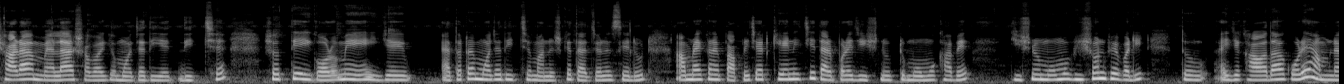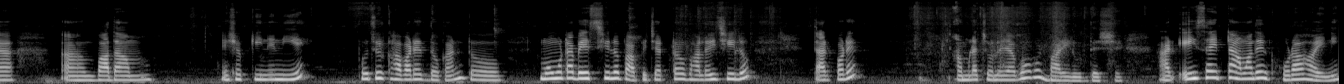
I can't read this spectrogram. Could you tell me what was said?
সারা মেলা সবাইকে মজা দিয়ে দিচ্ছে। সত্যি এই গরমে এই যে এতটা মজা দিচ্ছে মানুষকে, তার জন্য সেলুট আমরা এখানে পাপড়ি চাট খেয়ে নিচ্ছি, তারপরে জিষ্ণু একটু মোমো খাবে। জিষ্ণুর মোমো ভীষণ ফেভারিট তো এই যে খাওয়া দাওয়া করে আমরা বাদাম এসব কিনে নিয়ে প্রচুর খাবারের দোকান। তো মোমোটা বেশ ছিল, পাপড়ি চাটটাও ভালোই ছিল। তারপরে আমরা চলে যাব আবার বাড়ির উদ্দেশ্যে। আর এই সাইডটা আমাদের ঘোরা হয়নি।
